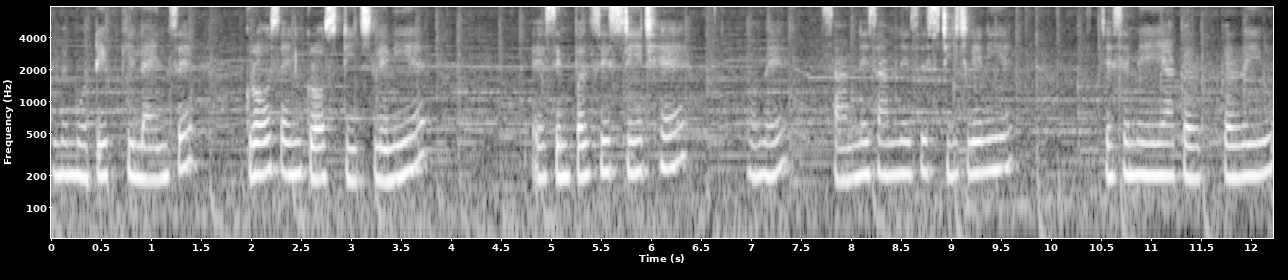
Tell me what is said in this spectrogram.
हमें मोटिव की लाइन से क्रॉस एंड क्रॉस स्टिच लेनी है। ये सिंपल सी स्टिच है। हमें सामने सामने से स्टिच लेनी है। जैसे मैं यहाँ कर कर रही हूँ।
